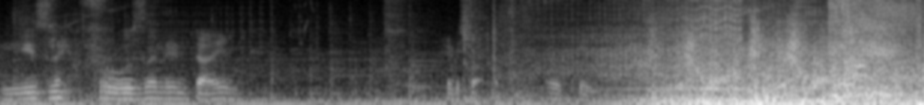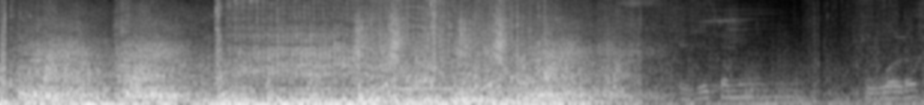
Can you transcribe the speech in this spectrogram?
he is like frozen in time. Headshot. Okay. Is he coming toward us?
